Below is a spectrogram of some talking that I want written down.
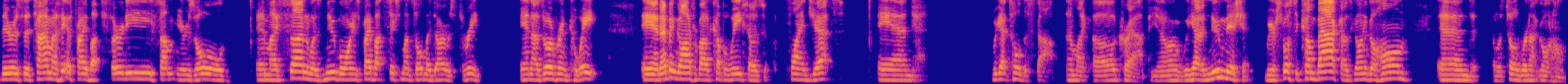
there was a time I think I was probably about thirty some years old, and my son was newborn. He's probably about six months old. My daughter was three, and I was over in Kuwait, and I've been gone for about a couple weeks. I was flying jets, and we got told to stop. I'm like, oh crap, you know, we got a new mission. We were supposed to come back. I was going to go home and I was told we're not going home.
